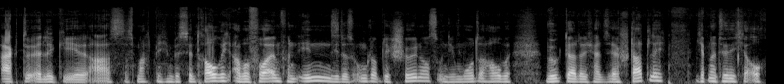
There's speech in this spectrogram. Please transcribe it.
aktuelle GLAs. Das macht mich ein bisschen traurig, aber vor allem von innen sieht das unglaublich schön aus und die Motorhaube wirkt dadurch halt sehr stattlich. Ich habe natürlich ja auch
